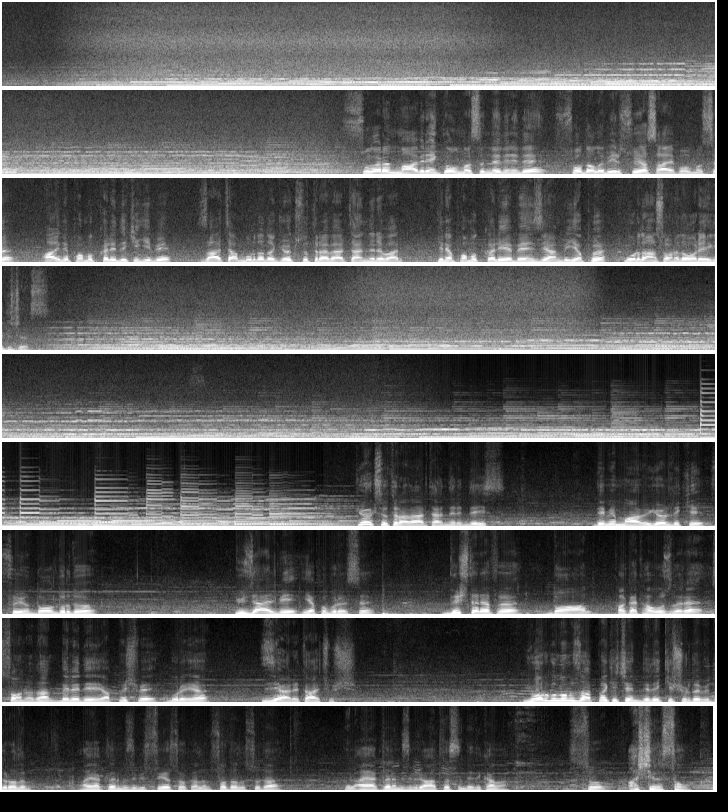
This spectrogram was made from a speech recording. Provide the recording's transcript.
Suların mavi renkli olmasının nedeni de sodalı bir suya sahip olması. Aynı Pamukkale'deki gibi zaten burada da göksu travertenleri var. Yine Pamukkale'ye benzeyen bir yapı. Buradan sonra da oraya gideceğiz. Göksu travertenlerindeyiz. Demin Mavi Göl'deki suyun doldurduğu güzel bir yapı burası. Dış tarafı doğal fakat havuzları sonradan belediye yapmış ve buraya ziyarete açmış. Yorgunluğumuzu atmak için dedik ki şurada bir duralım. Ayaklarımızı bir suya sokalım. Sodalı suda böyle ayaklarımız bir rahatlasın dedik ama su aşırı soğuk.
